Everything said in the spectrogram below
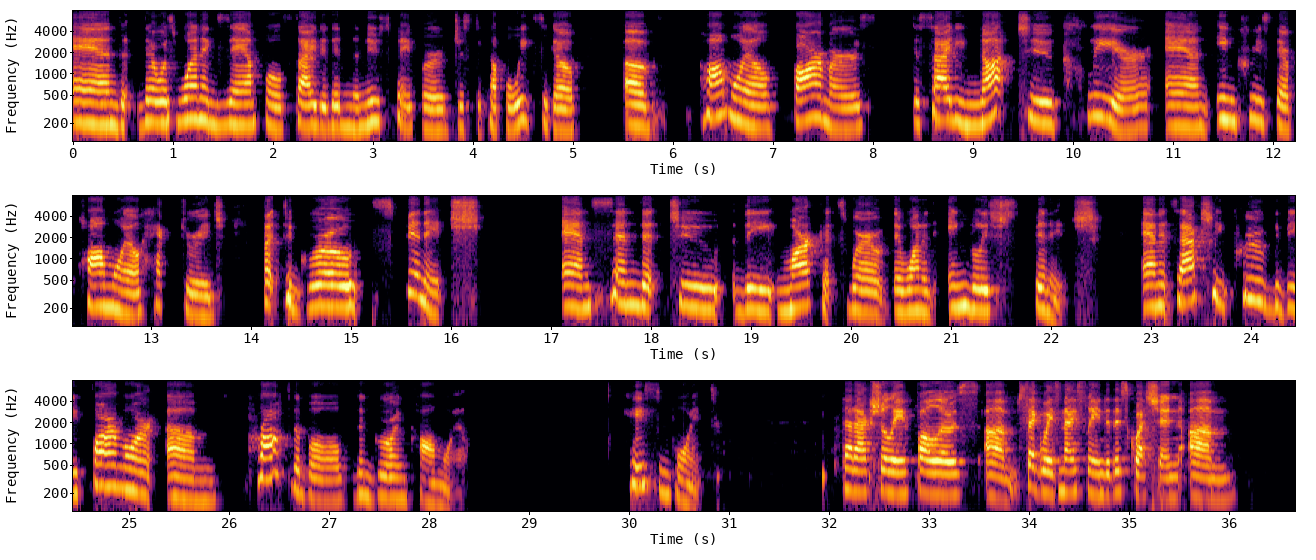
And there was one example cited in the newspaper just a couple weeks ago of palm oil farmers deciding not to clear and increase their palm oil hectarage, but to grow spinach and send it to the markets where they wanted English spinach. And it's actually proved to be far more um, profitable than growing palm oil. Case in point. That actually follows, um, segues nicely into this question. Um,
